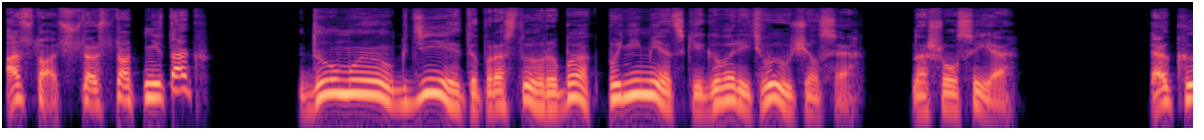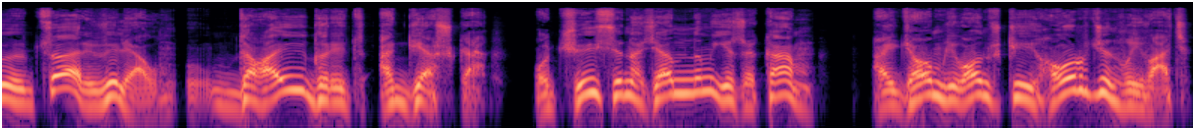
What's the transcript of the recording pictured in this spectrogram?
А что, что, что-то не так?» «Думаю, где это простой рыбак по-немецки говорить выучился?» — нашелся я. «Так царь велел. Давай, — говорит, — Агешка, учись иноземным языкам. Пойдем Ливонский орден воевать.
